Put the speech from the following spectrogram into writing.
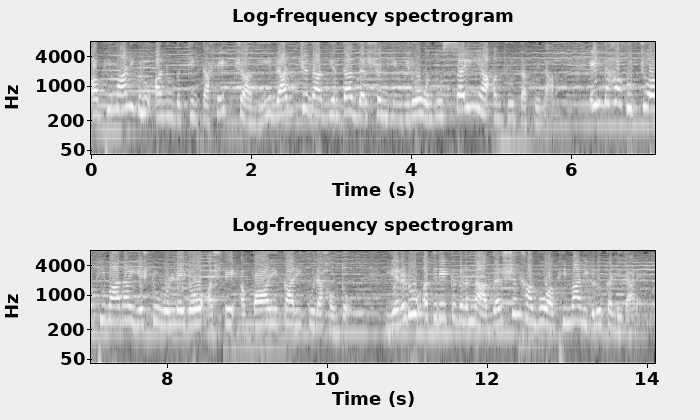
ಅಭಿಮಾನಿಗಳು ಅನ್ನೋದಕ್ಕಿಂತ ಹೆಚ್ಚಾಗಿ ರಾಜ್ಯದಾದ್ಯಂತ ದರ್ಶನ್ ಹಿಂದಿರೋ ಒಂದು ಸೈನ್ಯ ಅಂದ್ರೂ ತಪ್ಪಿಲ್ಲ. ಇಂತಹ ಹುಚ್ಚು ಅಭಿಮಾನ ಎಷ್ಟು ಒಳ್ಳೆಯದೋ ಅಷ್ಟೇ ಅಪಾಯಕಾರಿ ಕೂಡ ಹೌದು. ಎರಡೂ ಅತಿರೇಕಗಳನ್ನ ದರ್ಶನ್ ಹಾಗೂ ಅಭಿಮಾನಿಗಳು ಕಂಡಿದ್ದಾರೆ.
